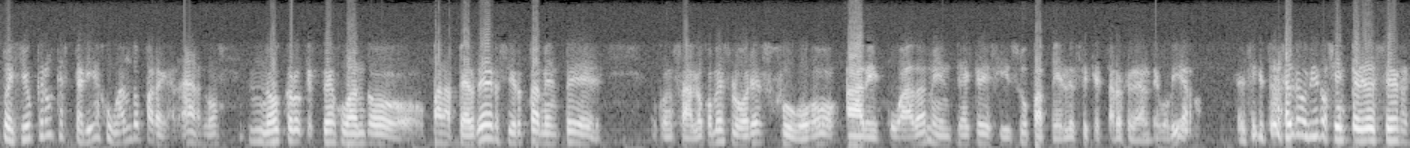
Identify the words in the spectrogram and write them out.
Pues yo creo que estaría jugando para ganar, ¿no? No creo que esté jugando para perder. Ciertamente Gonzalo Gómez Flores jugó adecuadamente, hay que decir, su papel de secretario general de gobierno. El secretario general de gobierno siempre debe ser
